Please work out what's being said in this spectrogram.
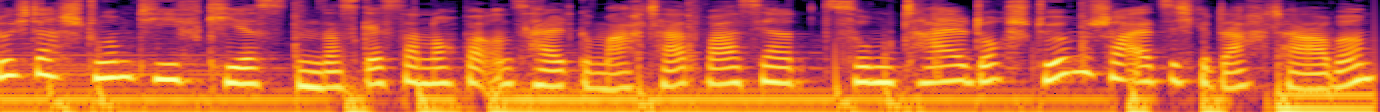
Durch das Sturmtief Kirsten, das gestern noch bei uns Halt gemacht hat, war es ja zum Teil doch stürmischer, als ich gedacht habe.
